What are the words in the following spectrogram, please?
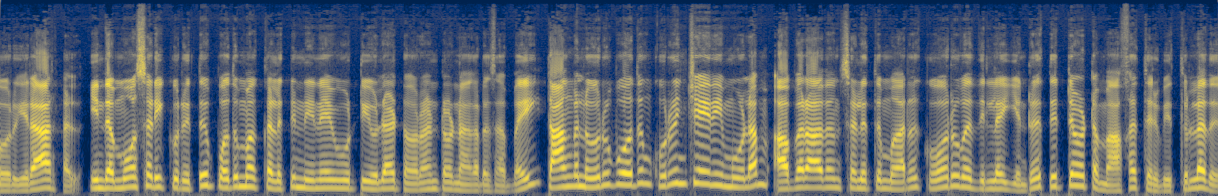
கோருகிறார்கள். இந்த மோசடி குறித்து பொதுமக்களுக்கு நினைவூட்டியுள்ள டொரண்டோ நகரசபை தாங்கள் ஒருபோதும் குறுஞ்செய்தி மூலம் அபராதம் செலுத்துமாறு கோருவதில்லை என்று திட்டவட்டமாக தெரிவித்துள்ளது.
